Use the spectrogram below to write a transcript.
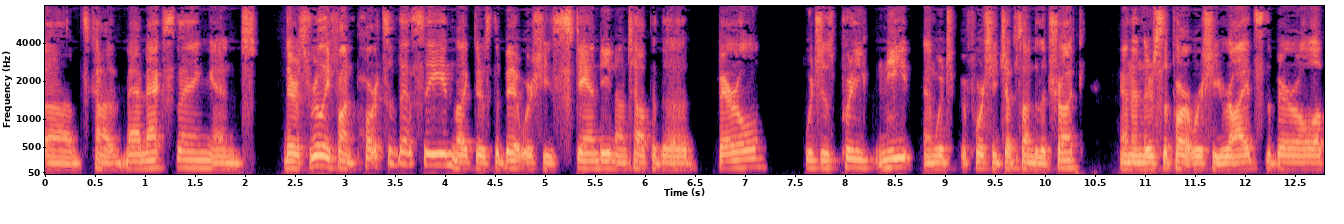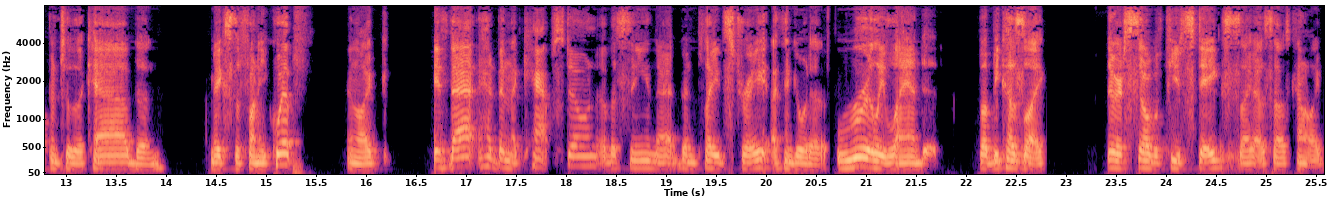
um, it's kind of Mad Max thing and. There's really fun parts of that scene, like there's the bit where she's standing on top of the barrel which is pretty neat, and which before she jumps onto the truck. And then there's the part where she rides the barrel up into the cab and makes the funny quip. And like, if that had been the capstone of a scene that had been played straight, I think it would have really landed. But because like there were so few stakes, I I was kind of like,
